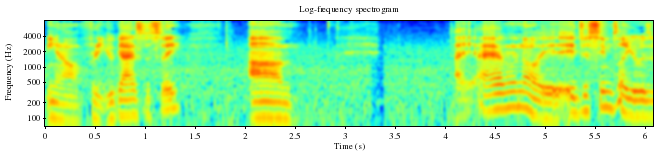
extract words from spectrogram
you know, for you guys to see. Um, I, I don't know. It, it just seems like it was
